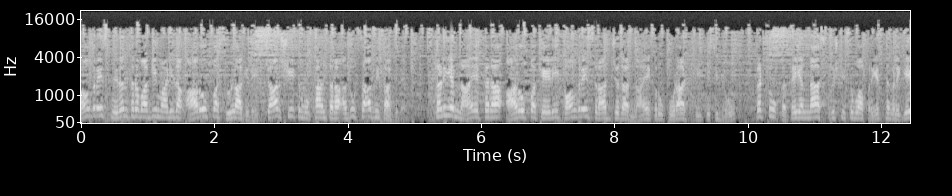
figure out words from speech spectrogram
ಕಾಂಗ್ರೆಸ್ ನಿರಂತರವಾಗಿ ಮಾಡಿದ ಆರೋಪ ಸುಳ್ಳಾಗಿದೆ. ಚಾರ್ಜ್ ಶೀಟ್ ಮುಖಾಂತರ ಅದು ಸಾಬೀತಾಗಿದೆ. ಸ್ಥಳೀಯ ನಾಯಕರ ಆರೋಪ ಕೇಳಿ ಕಾಂಗ್ರೆಸ್ ರಾಜ್ಯದ ನಾಯಕರು ಕೂಡ ಟೀಕಿಸಿದ್ರು. ಕಟ್ಟು ಕಥೆಯನ್ನ ಸೃಷ್ಟಿಸುವ ಪ್ರಯತ್ನಗಳಿಗೆ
